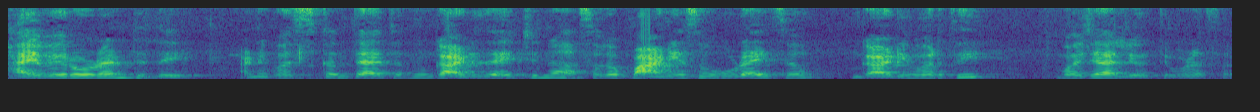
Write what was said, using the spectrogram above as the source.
हायवे रोड आहे ना तिथे. आणि भस्कन त्याच्यातून गाडी जायची ना. सगळं पाणी असं उडायचं गाडीवरती. मजा आली होती पण असं.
